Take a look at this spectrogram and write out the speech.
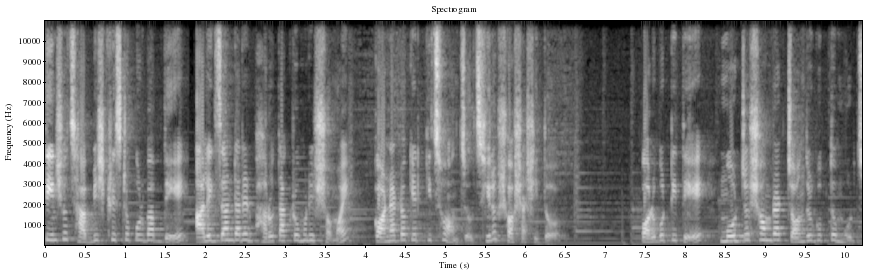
তিনশো ছাব্বিশ খ্রিস্টপূর্বাব্দে আলেকজান্ডারের ভারত আক্রমণের সময় কর্ণাটকের কিছু অঞ্চল ছিল স্বশাসিত। পরবর্তীতে মৌর্য সম্রাট চন্দ্রগুপ্ত মৌর্য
